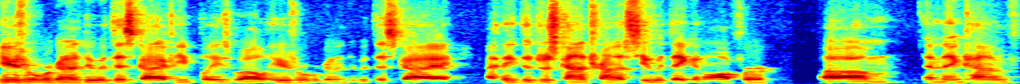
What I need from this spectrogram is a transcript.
Here's what we're going to do with this guy if he plays well. Here's what we're going to do with this guy. I think they're just kind of trying to see what they can offer, um, and then kind of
